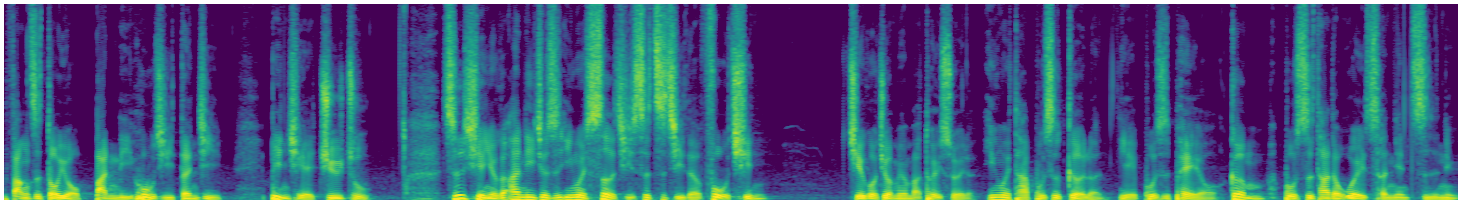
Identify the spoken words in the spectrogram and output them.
房子都有办理户籍登记，并且居住。之前有个案例，就是因为设籍是自己的父亲，结果就没有办法退税了，因为他不是个人，也不是配偶，更不是他的未成年子女。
